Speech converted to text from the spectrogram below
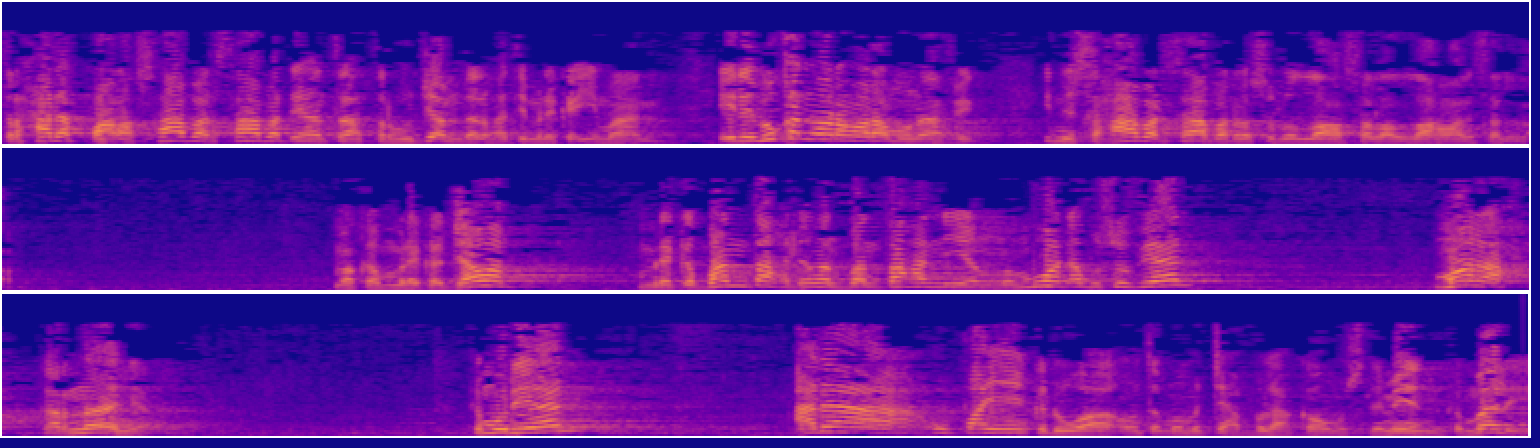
terhadap para sahabat-sahabat yang telah terhujam dalam hati mereka iman. Ini bukan orang-orang munafik. Ini sahabat-sahabat Rasulullah sallallahu. Maka mereka jawab, mereka bantah dengan bantahan yang membuat Abu Sufyan marah karenanya. Kemudian ada upaya yang kedua untuk memecah belah kaum muslimin kembali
